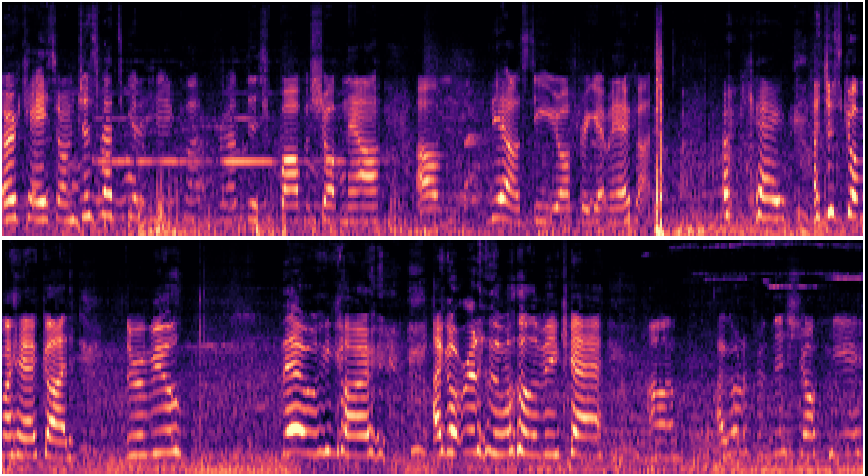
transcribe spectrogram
Okay, so I'm just about to get a haircut. We're at this barber shop now. Um, yeah, I'll see you after I get my haircut. Okay, I just got my haircut. The reveal. There we go. I got rid of the, big hair. Um, I got it from this shop here.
